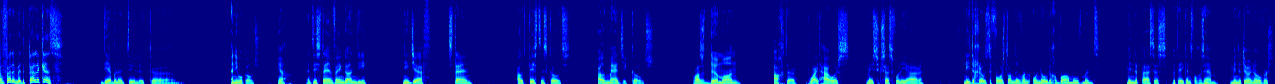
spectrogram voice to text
we verder met de Pelicans. Die hebben natuurlijk eh, een nieuwe coach. Ja, het is Stan Van Gundy. Niet Jeff. Stan. Oud Pistons coach. Oud Magic coach. Was de man achter Dwight Howard's meest succesvolle jaren. Niet de grootste voorstander van onnodige balmovement. Minder passes betekent volgens hem minder turnovers.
